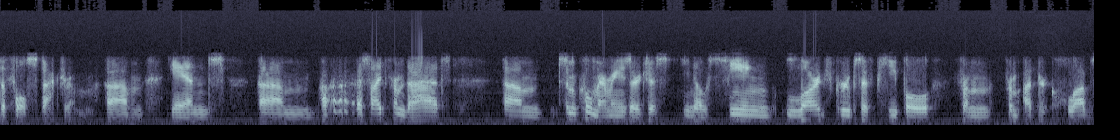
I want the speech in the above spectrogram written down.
the full spectrum. Um, and um, aside from that, um, some cool memories are just you know seeing large groups of people from from other clubs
